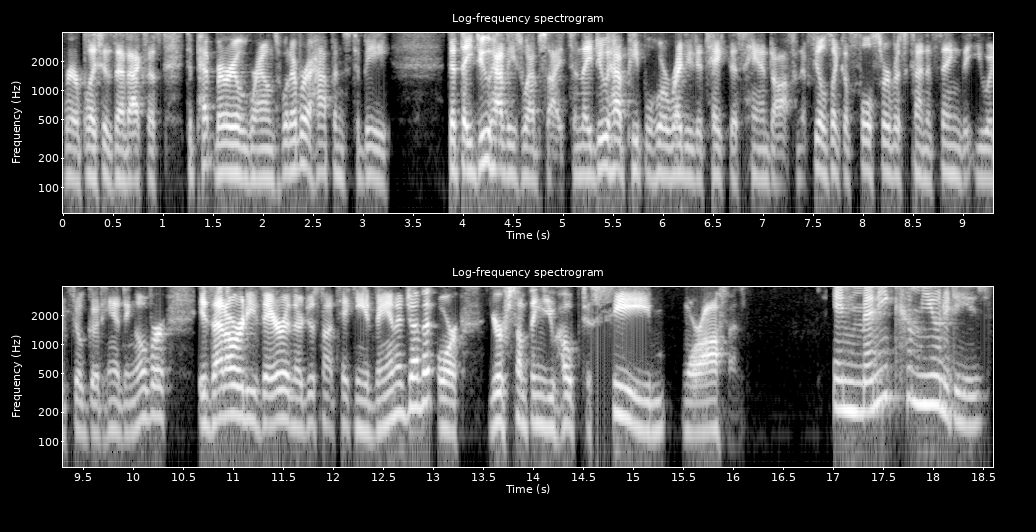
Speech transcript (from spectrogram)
rare places that have access to pet burial grounds, whatever it happens to be, that they do have these websites and they do have people who are ready to take this handoff and it feels like a full service kind of thing that you would feel good handing over. Is that already there and they're just not taking advantage of it? Or you're something you hope to see more often? In many communities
